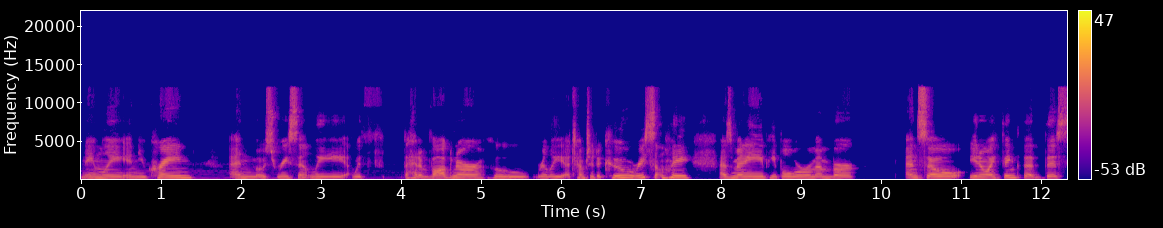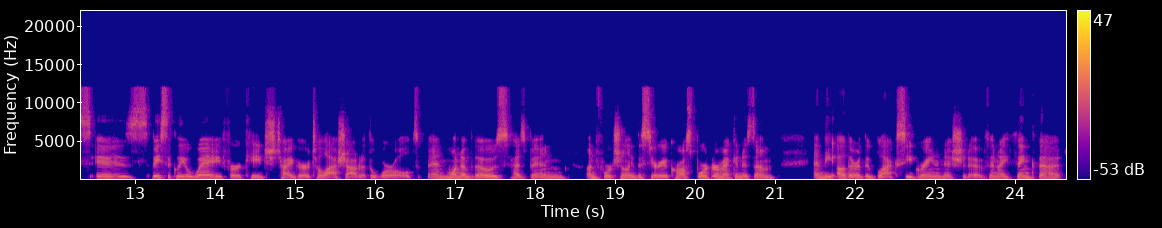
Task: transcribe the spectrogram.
namely in Ukraine, and most recently with the head of Wagner, who really attempted a coup recently, as many people will remember. And so, you know, I think that this is basically a way for a caged tiger to lash out at the world. And one of those has been, unfortunately, the Syria cross border mechanism, and the other, the Black Sea Grain Initiative. And I think that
